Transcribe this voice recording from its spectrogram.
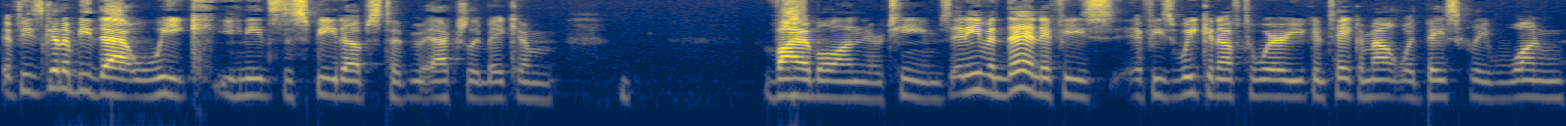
if he's going to be that weak, he needs the speed ups to actually make him viable on their teams. And even then, if he's if he's weak enough to where you can take him out with basically one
